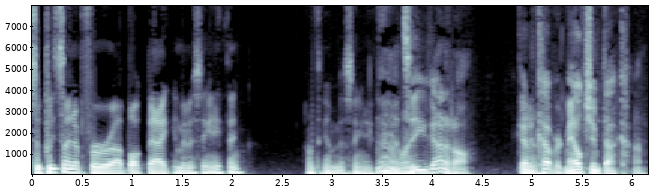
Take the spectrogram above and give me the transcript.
So please sign up for uh, bulk bag. Am I missing anything? I don't think I'm missing anything. No, so you got it all. Got it covered. Mailchimp.com.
